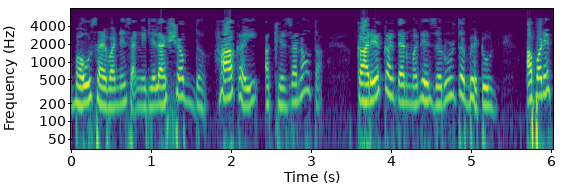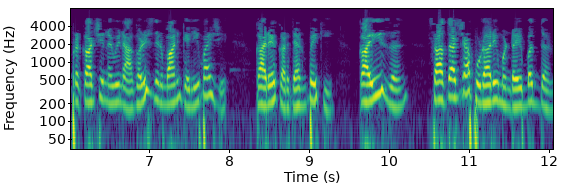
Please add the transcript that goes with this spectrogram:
भाऊसाहेबांनी सांगितलेला शब्द हा काही अखेरचा नव्हता. कार्यकर्त्यांमध्ये जरूर तर भेटून आपण एक प्रकारची नवीन आघाडीच निर्माण केली पाहिजे. कार्यकर्त्यांपैकी काही जण सातारच्या पुढारी मंडळीबद्दल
